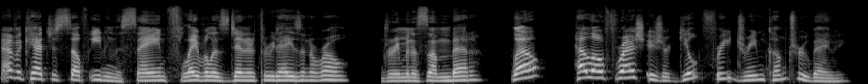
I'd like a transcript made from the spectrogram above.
Ever catch yourself eating the same flavorless dinner three days in a row? Dreaming of something better? Well, hello fresh is your guilt free dream come true, baby.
